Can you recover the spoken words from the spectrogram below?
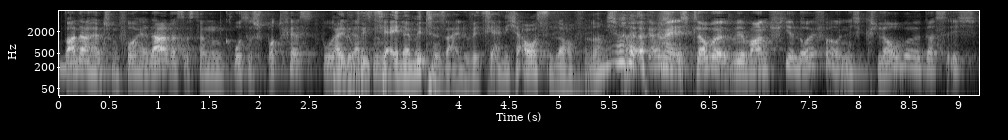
war da halt schon vorher da, das ist dann ein großes Sportfest. Wo Weil du willst ja in der Mitte sein, du willst ja nicht außen laufen, ne? Ich weiß gar nicht mehr. Ich glaube, wir waren vier Läufer und ich glaube, dass ich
